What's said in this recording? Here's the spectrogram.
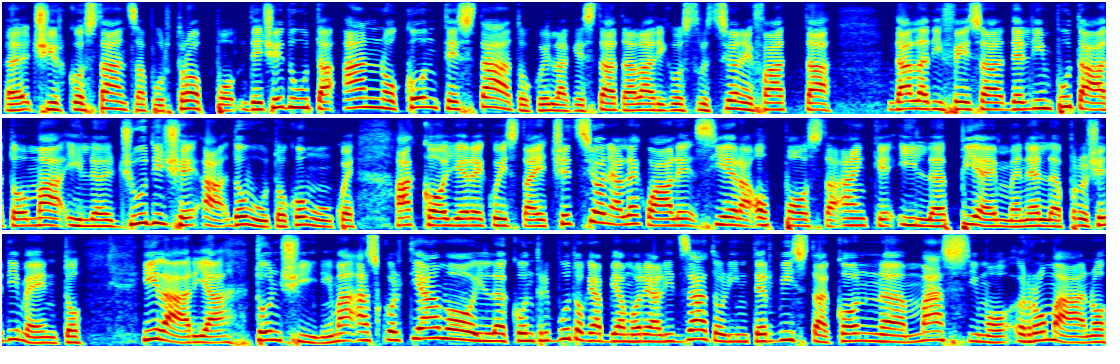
eh, circostanza purtroppo deceduta, hanno contestato quella che è stata la ricostruzione fatta dalla difesa dell'imputato, ma il giudice ha dovuto comunque accogliere questa eccezione alla quale si era opposta anche il PM nel procedimento Ilaria Toncini. Ma ascoltiamo il contributo che abbiamo realizzato, l'intervista con Massimo Romano,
